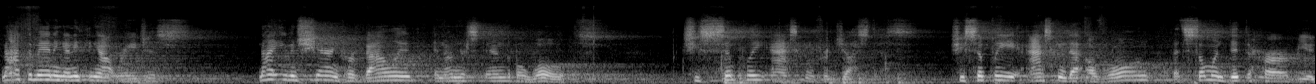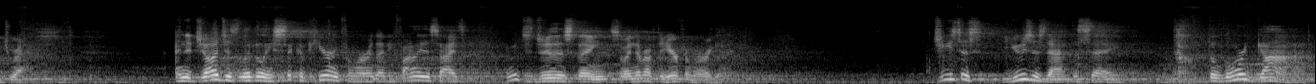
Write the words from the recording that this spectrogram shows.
not demanding anything outrageous, not even sharing her valid and understandable woes. She's simply asking for justice. She's simply asking that a wrong that someone did to her be addressed. And the judge is literally sick of hearing from her that he finally decides, let me just do this thing so I never have to hear from her again. Jesus uses that to say, the Lord God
